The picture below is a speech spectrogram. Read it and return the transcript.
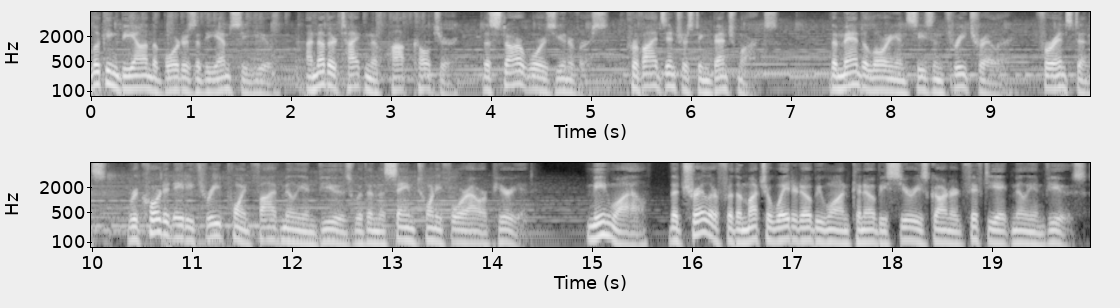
Looking beyond the borders of the MCU, another titan of pop culture, the Star Wars universe, provides interesting benchmarks. The Mandalorian Season 3 trailer, for instance, recorded 83.5 million views within the same 24 hour period. Meanwhile, the trailer for the much awaited Obi Wan Kenobi series garnered 58 million views.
